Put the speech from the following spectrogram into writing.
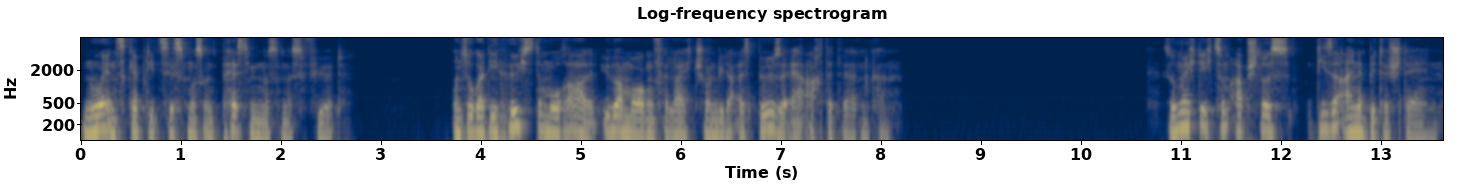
nur in Skeptizismus und Pessimismus führt. Und sogar die höchste Moral übermorgen vielleicht schon wieder als böse erachtet werden kann. So möchte ich zum Abschluss diese eine Bitte stellen.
